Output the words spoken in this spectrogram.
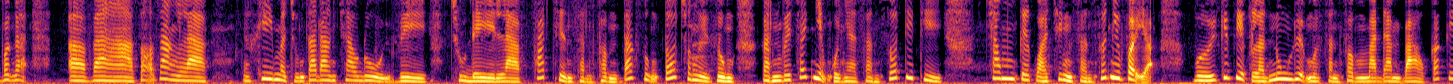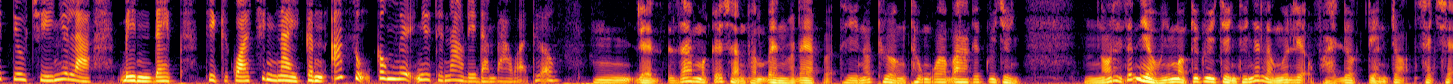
Vâng ạ, à, và rõ ràng là khi mà chúng ta đang trao đổi về chủ đề là phát triển sản phẩm tác dụng tốt cho người dùng gắn với trách nhiệm của nhà sản xuất đi thì trong cái quá trình sản xuất như vậy ạ, với cái việc là nung luyện một sản phẩm mà đảm bảo các cái tiêu chí như là bền đẹp thì cái quá trình này cần áp dụng công nghệ như thế nào để đảm bảo ạ thưa ông? Ừ, để ra một cái sản phẩm bền và đẹp thì nó thường thông qua ba cái quy trình nó thì rất nhiều nhưng mà cái quy trình thứ nhất là nguyên liệu phải được tuyển chọn sạch sẽ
